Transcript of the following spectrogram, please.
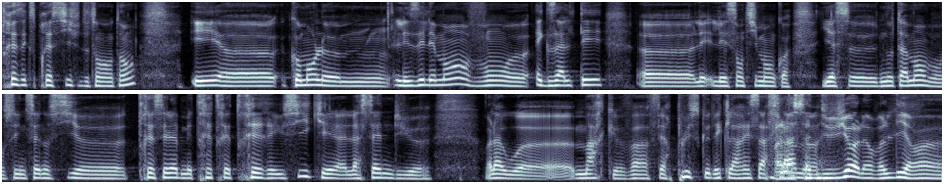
très expressif de temps en temps et euh, comment le, les éléments vont euh, exalter euh, les, sentiments. Quoi. Il y a notamment, c'est une scène aussi très célèbre mais très très très réussie qui est la scène du voilà où Marc va faire plus que déclarer sa flamme. la scène du viol, on va le dire. Hein.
